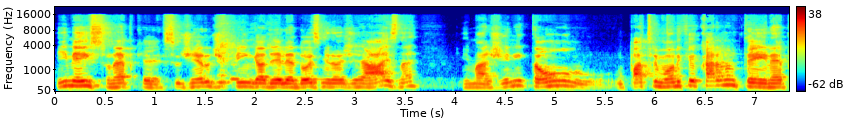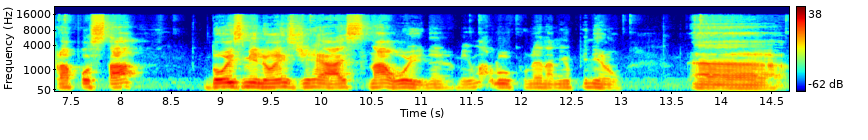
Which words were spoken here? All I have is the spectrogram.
imenso, né? Porque se o dinheiro de pinga dele é 2 milhões de reais, né? Imagina então o patrimônio que o cara não tem, né, para apostar 2 milhões de reais na Oi, né? Meio maluco, né? Na minha opinião. Uh...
